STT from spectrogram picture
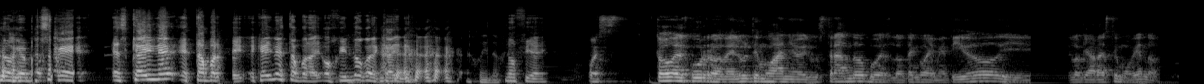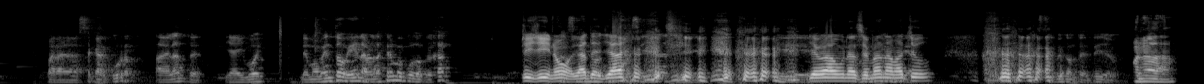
lo que pasa que Skynet está por ahí. Skynet está por ahí. Ojito con Skynet. No fiéis. Pues todo el curro del último año ilustrando, pues lo tengo ahí metido y es lo que ahora estoy moviendo para sacar curro. Adelante. Y ahí voy. De momento bien, la verdad es que no me puedo quejar. Sí, sí, no, ya te. Ya... Lleva una bonito semana, macho. Estoy muy contentillo. Pues nada.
